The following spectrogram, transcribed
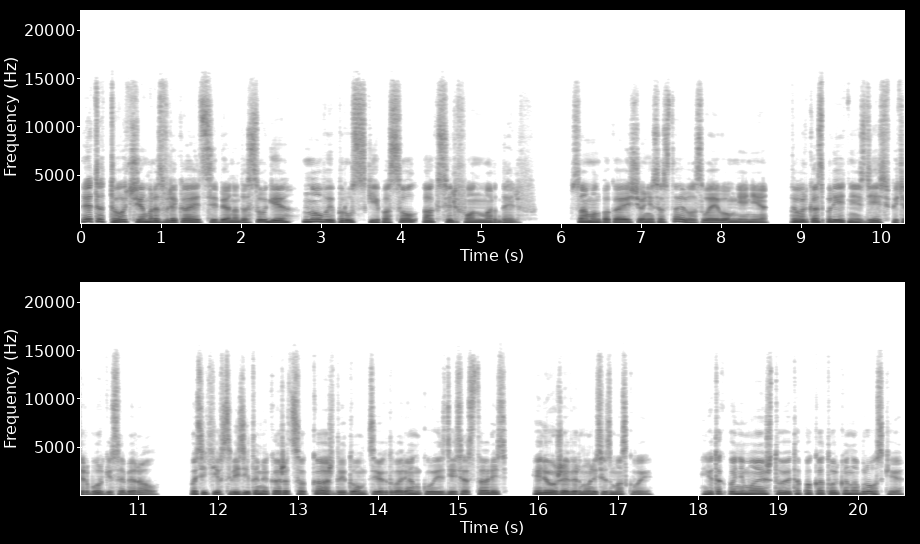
«Это то, чем развлекает себя на досуге новый прусский посол Аксель фон Мардельф. Сам он пока еще не составил своего мнения, только сплетни здесь, в Петербурге, собирал. Посетив с визитами, кажется, каждый дом тех дворян, кои здесь остались или уже вернулись из Москвы. Я так понимаю, что это пока только наброски,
